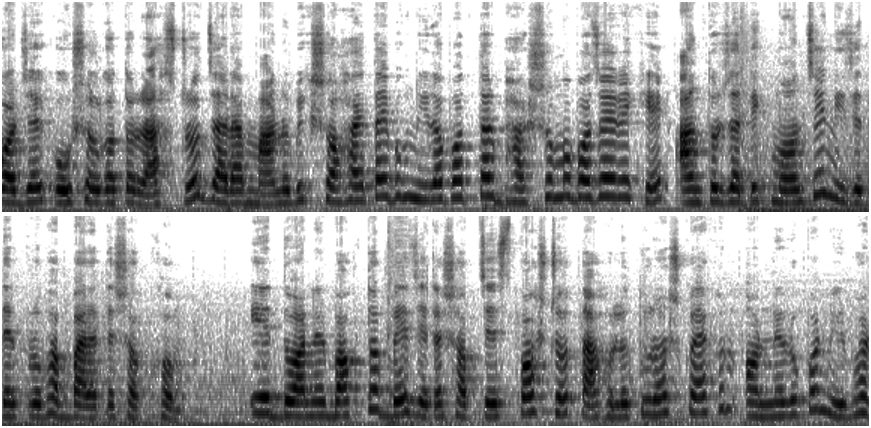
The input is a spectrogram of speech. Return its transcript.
পর্যায়ে কৌশলগত রাষ্ট্র যারা মানবিক সহায়তা এবং নিরাপত্তার ভারসাম্য বজায় রেখে আন্তর্জাতিক মঞ্চে নিজেদের প্রভাব বাড়াতে সক্ষম। এর দোয়ানের বক্তব্যে যেটা সবচেয়ে স্পষ্ট তা হলো তুরস্ক এখন অন্যের উপর নির্ভর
